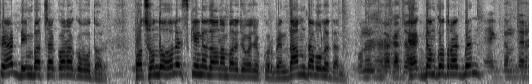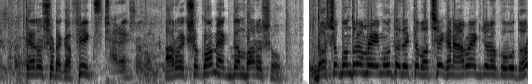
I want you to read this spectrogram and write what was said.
পেয়ার ডিম বাচ্চা করা কবুতর। পছন্দ হলে স্ক্রিনে দেওয়া নাম্বারে যোগাযোগ করবেন। দামটা বলে দেন। একদম কত রাখবেন? একদম তেরোশো টাকা। ফিক্সড আর একশো কম। আরও একশো কম একদম বারোশো। দর্শক বন্ধুরা আমরা এই মুহূর্তে দেখতে পাচ্ছি এখানে আরও এক জোড়া কবুতর।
